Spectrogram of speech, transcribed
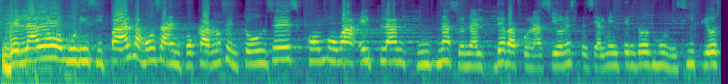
Del lado municipal vamos a enfocarnos entonces cómo va el plan nacional de vacunación, especialmente en dos municipios.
